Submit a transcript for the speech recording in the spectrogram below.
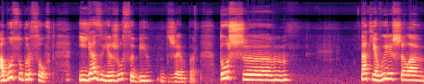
або суперсофт. І я зв'яжу собі джемпер. Тож, е, так я вирішила.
